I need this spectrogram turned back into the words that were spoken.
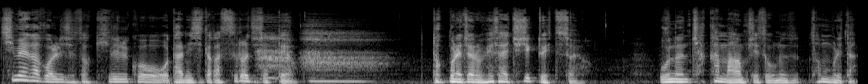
치매가 걸리셔서 길 잃고 다니시다가 쓰러지셨대요. 덕분에 저는 회사에 취직도 했어요. 우는 착한 마음씨에서 오는 선물이다.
